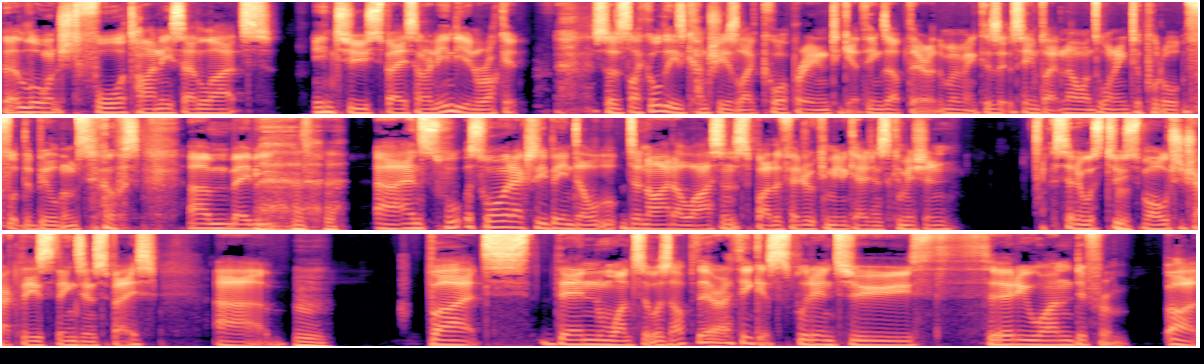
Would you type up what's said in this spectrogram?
that launched four tiny satellites into space on an Indian rocket. So it's like all these countries like cooperating to get things up there at the moment because it seems like no one's wanting to put all, foot the bill themselves. Um, maybe uh, and Sw- Swarm had actually been de- denied a license by the Federal Communications Commission. Said it was too small to track these things in space. Uh, Hmm. But then once it was up there, I think it split into 31 different. Oh,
